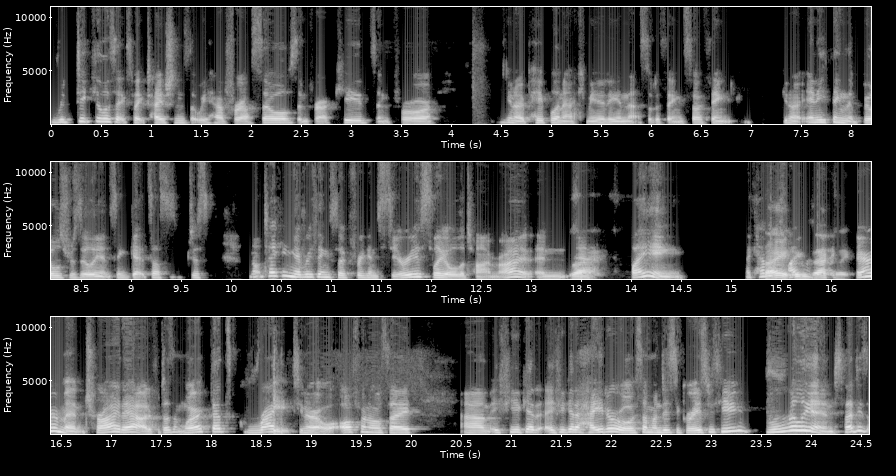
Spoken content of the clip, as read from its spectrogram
ridiculous expectations that we have for ourselves and for our kids and for you know people in our community and that sort of thing so i think you know anything that builds resilience and gets us just not taking everything so friggin' seriously all the time right and, right. and playing like have right, a exactly. experiment, try it out. If it doesn't work, that's great. You know, often I'll say, um, if you get if you get a hater or someone disagrees with you, brilliant. That is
